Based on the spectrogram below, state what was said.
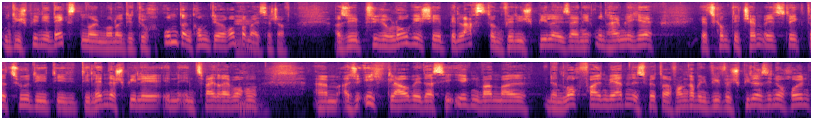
Und die spielen die nächsten neun Monate durch. Und dann kommt die Europameisterschaft. Also die psychologische Belastung für die Spieler ist eine unheimliche. Jetzt kommt die Champions League dazu, die, die, die Länderspiele in, in zwei, drei Wochen. Ähm, also ich glaube, dass sie irgendwann mal in ein Loch fallen werden. Es wird darauf ankommen, wie viele Spieler sie noch holen,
